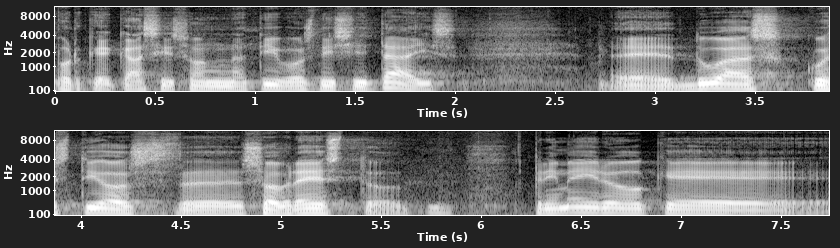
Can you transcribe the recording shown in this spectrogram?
porque casi son nativos digitais. Eh, dúas cuestións eh, sobre isto. Primeiro que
